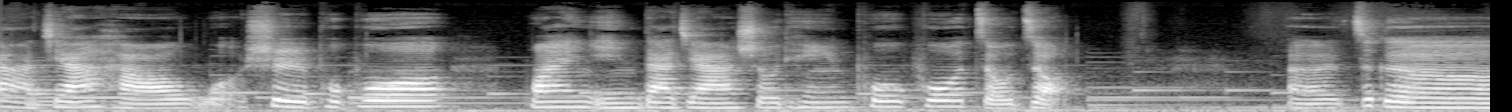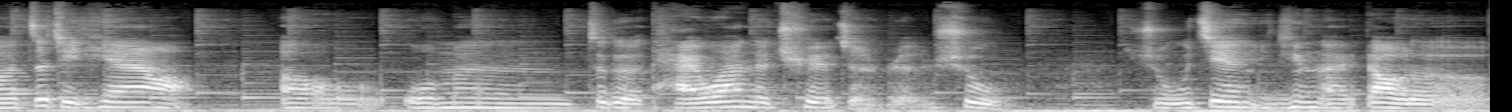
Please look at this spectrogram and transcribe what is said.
大家好，我是波波，欢迎大家收听波波走走。呃，这个这几天哦，呃，我们这个台湾的确诊人数逐渐已经来到了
